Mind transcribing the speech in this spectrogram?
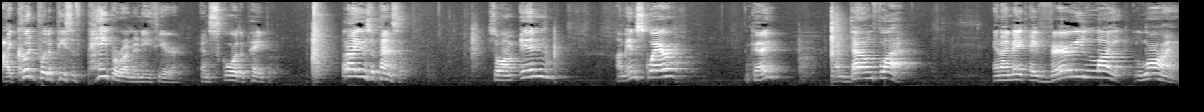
I could put a piece of paper underneath here and score the paper. But I use a pencil. So I'm in, I'm in square, okay? I'm down flat. And I make a very light line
